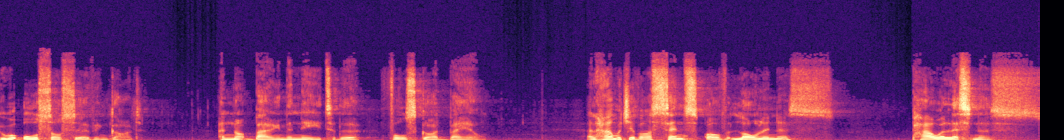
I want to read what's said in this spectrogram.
who were also serving God and not bowing the knee to the false god Baal. And how much of our sense of loneliness, powerlessness,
